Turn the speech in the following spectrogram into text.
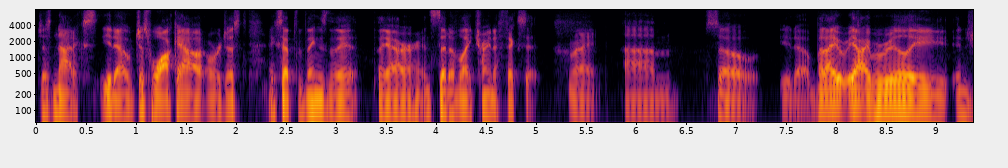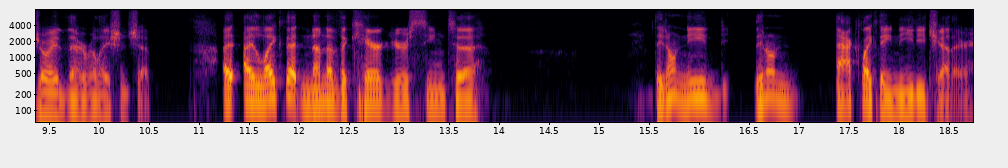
just not ex- you know just walk out or just accept the things that they are instead of like trying to fix it. Right. Um so you know but i yeah i really enjoyed their relationship. I i like that none of the characters seem to they don't need they don't act like they need each other.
